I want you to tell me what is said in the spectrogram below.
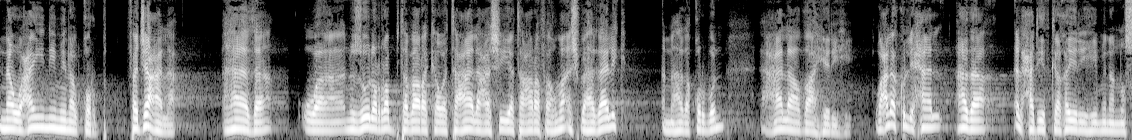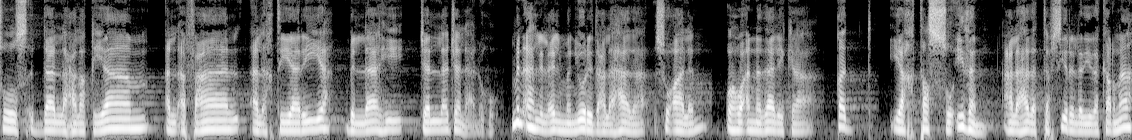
نوعين من القرب فجعل هذا ونزول الرب تبارك وتعالى عشية عرفة وما أشبه ذلك أن هذا قرب على ظاهره. وعلى كل حال هذا الحديث كغيره من النصوص الدالة على قيام الأفعال الاختيارية بالله جل جلاله. من أهل العلم من يورد على هذا سؤالا وهو أن ذلك قد يختص إذن على هذا التفسير الذي ذكرناه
